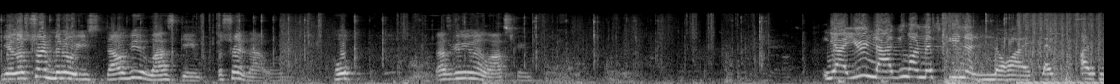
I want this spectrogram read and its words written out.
Yeah, let's try Middle East. That would be the last game. Let's try that one. Hope. That's gonna be my last game. Yeah, you're lagging on my screen a lot, like a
